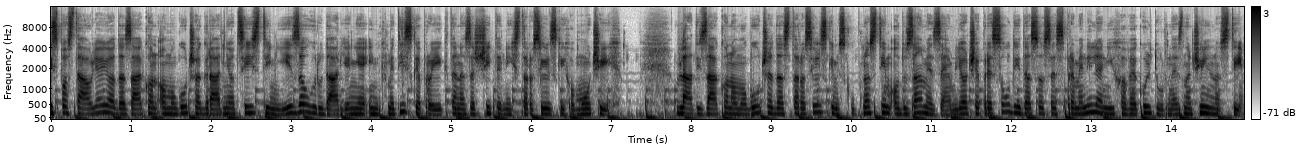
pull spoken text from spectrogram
Izpostavljajo, da zakon omogoča gradnjo cest in jezov, rudarjenje in kmetijske projekte na zaščitenih staroseljskih območjih. Vladi zakon omogoča, da staroselskim skupnostim oduzame zemljo, če presodi, da so se spremenile njihove kulturne značilnosti.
